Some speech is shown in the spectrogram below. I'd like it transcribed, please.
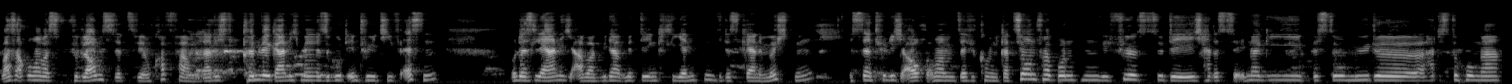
was auch immer, was für Glaubenssätze wir im Kopf haben. Und dadurch können wir gar nicht mehr so gut intuitiv essen. Und das lerne ich aber wieder mit den Klienten, die das gerne möchten. Ist natürlich auch immer mit sehr viel Kommunikation verbunden. Wie fühlst du dich? Hattest du Energie? Bist du müde? Hattest du Hunger?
